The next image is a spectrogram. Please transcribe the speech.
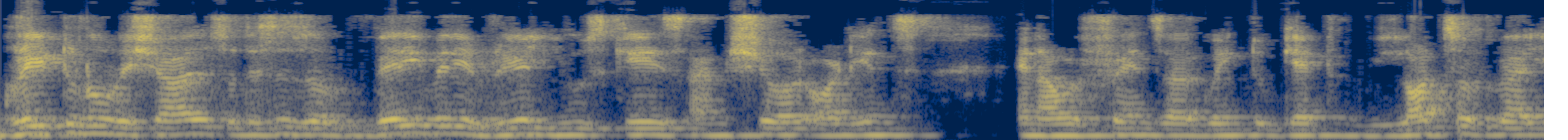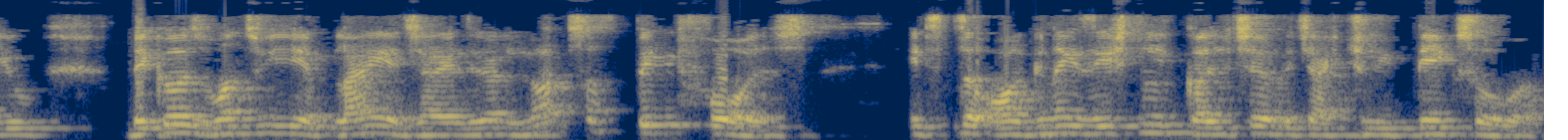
Great to know, Vishal. So this is a very, very real use case. I'm sure audience and our friends are going to get lots of value because once we apply Agile, there are lots of pitfalls. It's the organizational culture which actually takes over.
